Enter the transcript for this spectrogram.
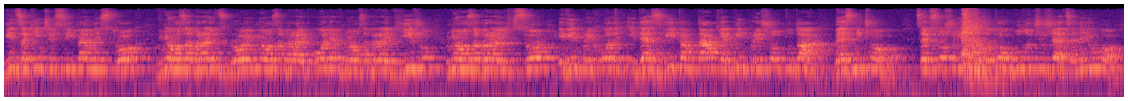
він закінчив свій певний строк, в нього забирають зброю, в нього забирають одяг, в нього забирають їжу, в нього забирають все, і він приходить, іде звітом так, як він прийшов туди, без нічого. Це все, що він до того було чуже, це не його.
